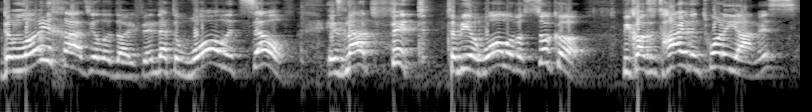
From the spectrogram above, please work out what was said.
the loichaz yaladoifin, that the wall itself is not fit to be a wall of a sukkah because it's higher than 20 amas.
